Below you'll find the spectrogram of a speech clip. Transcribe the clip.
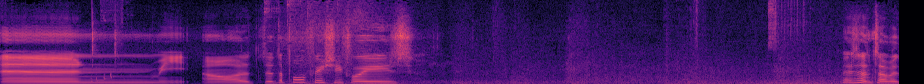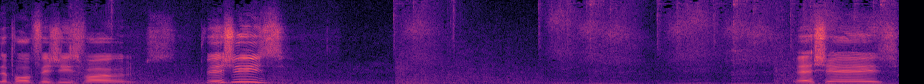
And meet. Oh, the poor fishy freeze? Listen to me, the poor fishies froze. Fishies! Fishies!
